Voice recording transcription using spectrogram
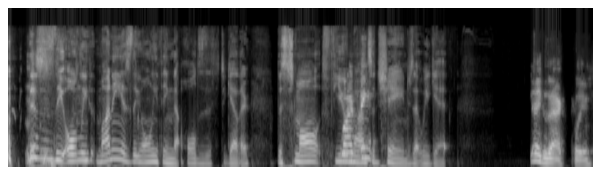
this is the only money is the only thing that holds this together. The small few Well, amounts think- of change that we get. Exactly.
